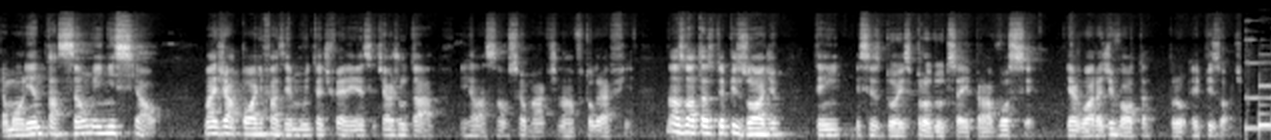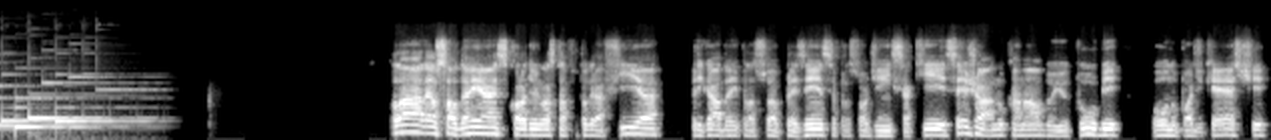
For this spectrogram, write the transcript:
é uma orientação inicial, mas já pode fazer muita diferença, te ajudar em relação ao seu marketing na fotografia. Nas notas do episódio tem esses dois produtos aí para você. E agora de volta para o episódio. Olá, Léo Saldanha, Escola de Negócios da Fotografia. Obrigado aí pela sua presença, pela sua audiência aqui, seja no canal do YouTube ou no podcast.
